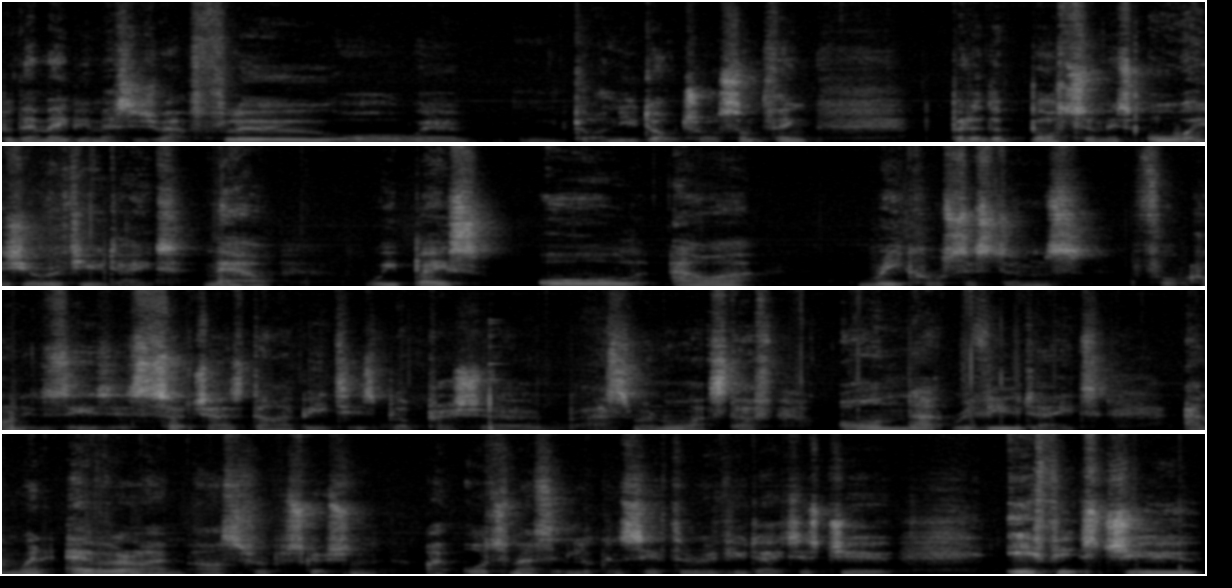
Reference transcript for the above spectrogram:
but there may be a message about flu or we've got a new doctor or something. But at the bottom is always your review date. Now, we base all our recall systems for chronic diseases such as diabetes, blood pressure, asthma, and all that stuff on that review date. And whenever I'm asked for a prescription, I automatically look and see if the review date is due. If it's due,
